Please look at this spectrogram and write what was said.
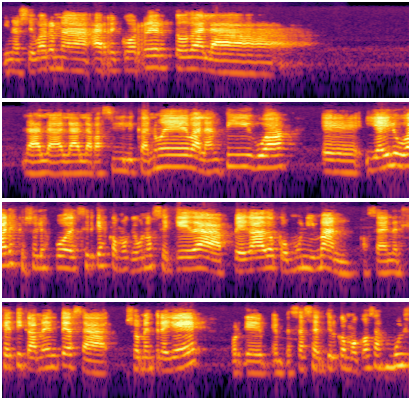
y nos llevaron a, recorrer toda la, la, la, la Basílica Nueva, la antigua, eh, y hay lugares que yo les puedo decir que es como que uno se queda pegado como un imán, o sea, energéticamente, o sea, yo me entregué porque empecé a sentir como cosas muy,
